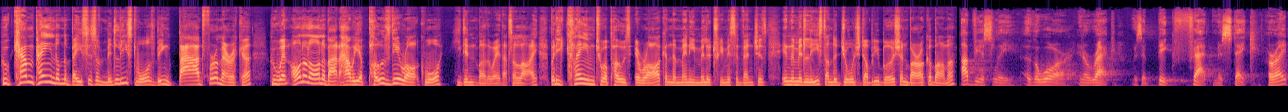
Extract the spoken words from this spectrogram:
who campaigned on the basis of Middle East wars being bad for America, who went on and on about how he opposed the Iraq war. He didn't, by the way, that's a lie. But he claimed to oppose Iraq and the many military misadventures in the Middle East under George W. Bush and Barack Obama. Obviously, the war in Iraq was a big, fat mistake, all right?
